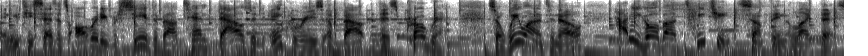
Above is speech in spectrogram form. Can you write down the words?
And UT says it's already received about 10,000 inquiries about this program. So we wanted to know, how do you go about teaching something like this?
